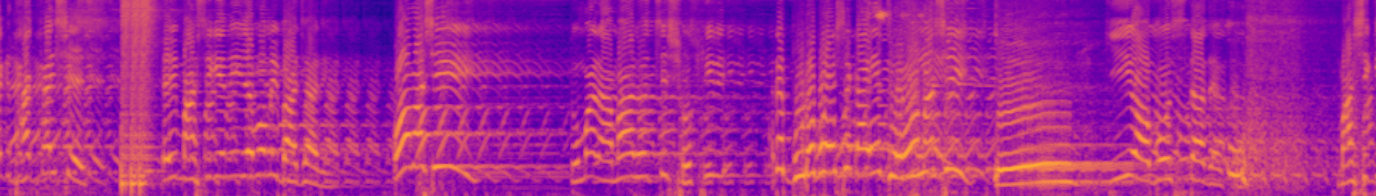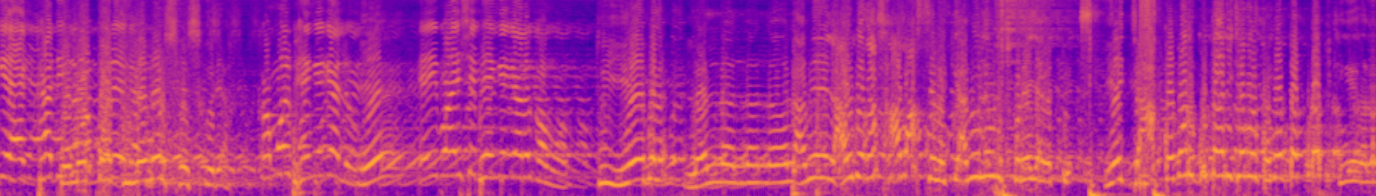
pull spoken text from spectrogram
এক ধাক্কায় শেষ এই মাসিকে নিয়ে যাব আমি বাজারে ও মাসি তোমার আমার হচ্ছে সখীর আরে বুড়ো বয়সে গায়ে জড়ি। মাসি। কি অবস্থা দেখো। মাসিকে এক ঘা দিল কোমরটা পড়ে দিলে গেল। মোর শেষ করে। কমর ভেঙে গেল? এই বয়সে ভেঙে গেল কমর তুই এ বলে লল লল লল আমি লাউ ডগা সাপ আসছে নাকি? আমি বলে সরে যাবে একটু। এ যা কোমর কুতা দিচ্ছে কোমরটা পুরো ভেঙে গেল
